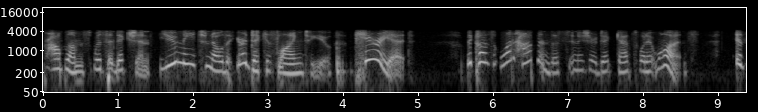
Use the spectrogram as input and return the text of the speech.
problems with addiction, you need to know that your dick is lying to you, period. Because what happens as soon as your dick gets what it wants? It's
